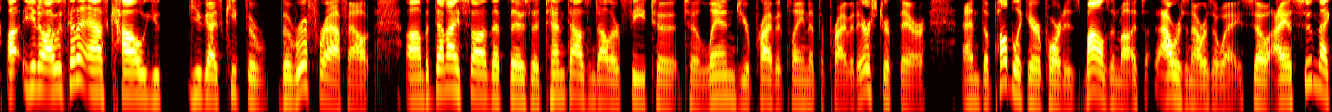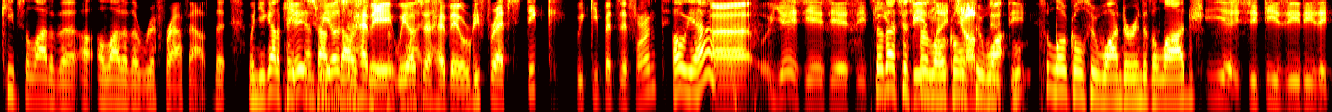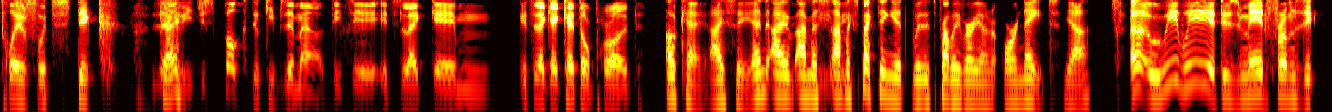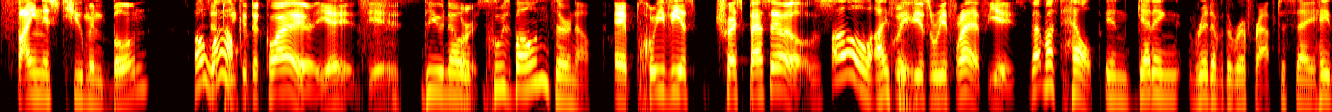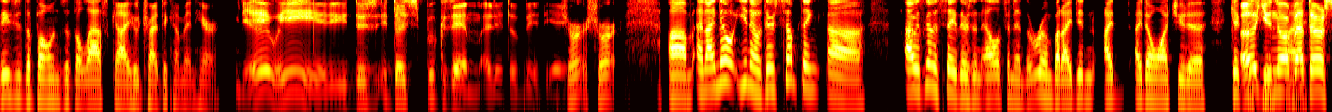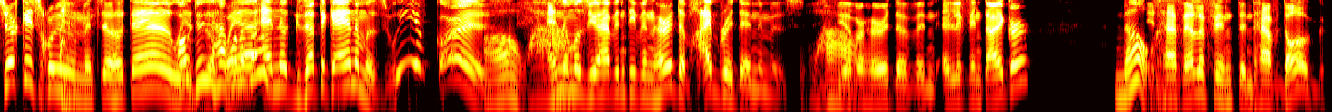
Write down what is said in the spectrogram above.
Uh, you know, I was going to ask how you you guys keep the the riffraff out, um, but then I saw that there's a ten thousand dollar fee to to land your private plane at the private airstrip there, and the public airport is miles and miles, it's hours and hours away. So I assume that keeps a lot of the a, a lot of the riffraff out. That when you got to pay ten Yes, thousand we also have a we also have a riffraff stick we keep at the front. Oh yeah. Uh, yes, yes, yes. It so that's just for locals who duty. locals who wander into the lodge. Yes, it is. It is a twelve foot stick that Okay. we just poke to keep them out. It's a, it's like um, it's like a kettle prod. Okay, I see. And I, I'm as- I'm expecting it. It's probably very ornate. Yeah. Uh, oui, oui. It is made from the finest human bone Oh that wow. we could acquire. Yes, yes. Do you know whose bones or no? Uh, previous trespassers, Oh, I see. previous riffraff. Yes. That must help in getting rid of the riffraff to say, hey, these are the bones of the last guy who tried to come in here. Yeah. It, it does. It does spook them a little bit. Yeah. Sure, sure. Um, and I know, you know, there's something. Uh, I was going to say there's an elephant in the room, but I didn't. I I don't want you to get. Confused. Oh, you know by- about our circus room? It's a hotel oh, with Oh, do you have one of those? and exotic animals. We, of course. Oh wow. Animals you haven't even heard of, hybrid animals. Wow. You ever heard of an elephant tiger? No, It's half elephant and half dog.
